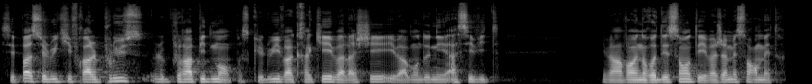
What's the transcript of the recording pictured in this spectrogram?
C'est pas celui qui fera le plus le plus rapidement, parce que lui, il va craquer, il va lâcher, il va abandonner assez vite. Il va avoir une redescente et il va jamais s'en remettre.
